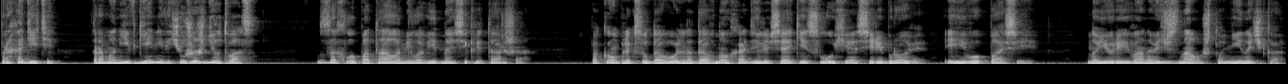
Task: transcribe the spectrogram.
«Проходите, Роман Евгеньевич уже ждет вас», – захлопотала миловидная секретарша. По комплексу довольно давно ходили всякие слухи о Сереброве и его пассии, но Юрий Иванович знал, что Ниночка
